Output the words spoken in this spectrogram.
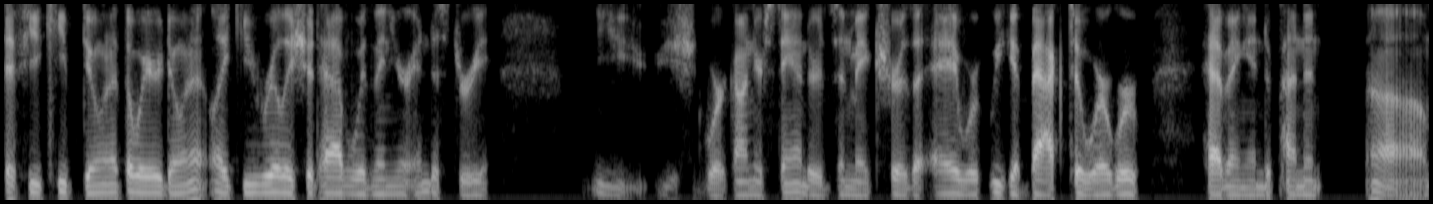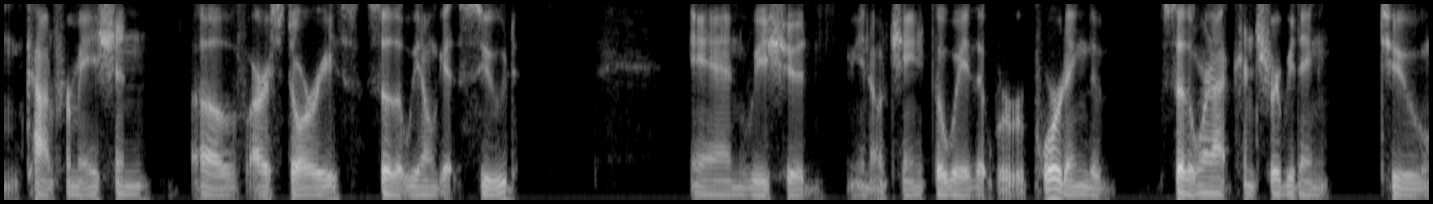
if you keep doing it the way you're doing it, like you really should have within your industry, you you should work on your standards and make sure that a we get back to where we're having independent um, confirmation of our stories so that we don't get sued, and we should you know change the way that we're reporting to so that we're not contributing to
